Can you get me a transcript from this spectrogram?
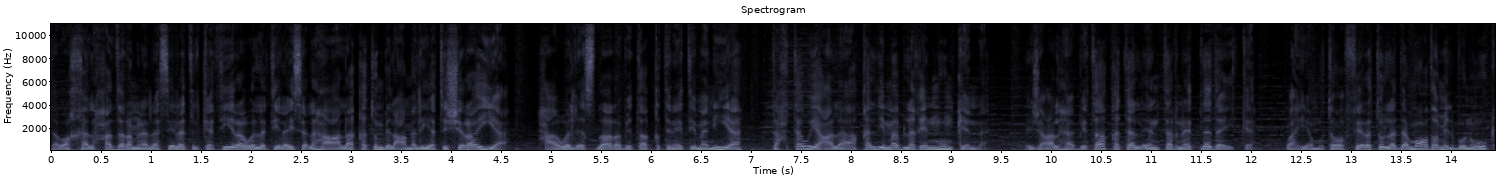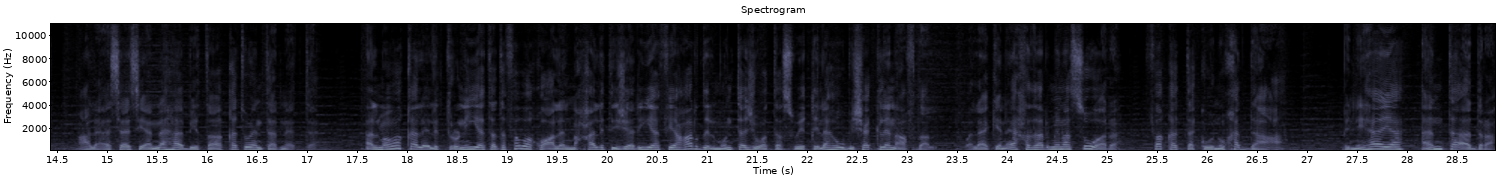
توخى الحذر من الأسئلة الكثيرة والتي ليس لها علاقة بالعملية الشرائية. حاول إصدار بطاقة ائتمانية تحتوي على أقل مبلغ ممكن. اجعلها بطاقة الإنترنت لديك. وهي متوفرة لدى معظم البنوك على أساس أنها بطاقة إنترنت. المواقع الإلكترونية تتفوق على المحال التجارية في عرض المنتج والتسويق له بشكل أفضل. ولكن احذر من الصور فقد تكون خداعة. بالنهاية أنت أدرى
